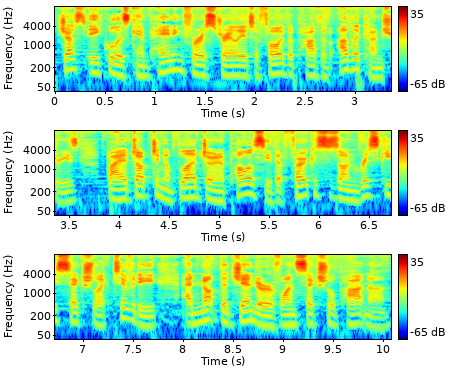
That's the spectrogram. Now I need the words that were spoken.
Just Equal is campaigning for Australia to follow the path of other countries by adopting a blood donor policy that focuses on risky sexual activity and not the gender of one's sexual partner.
